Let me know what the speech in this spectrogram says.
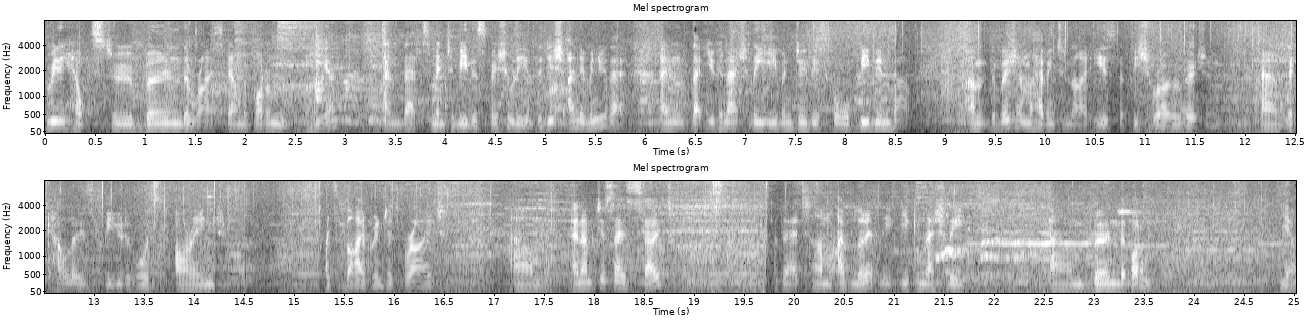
really helps to burn the rice down the bottom here, and that's meant to be the specialty of the dish. I never knew that, and that you can actually even do this for bibimbap. Um, the version I'm having tonight is the fish roe version. Um, the colour is beautiful. It's orange. It's vibrant. It's bright. Um, and I'm just so stoked that um, I've learnt that you can actually um, burn the bottom. Yeah.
